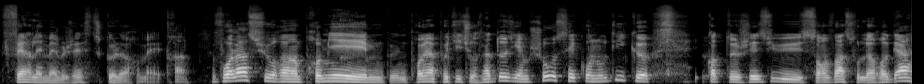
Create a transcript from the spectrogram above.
faire les mêmes gestes que leur maître. Voilà sur un premier, une première petite chose. La deuxième chose, c'est qu'on nous dit que quand Jésus s'en va sous leur regard,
